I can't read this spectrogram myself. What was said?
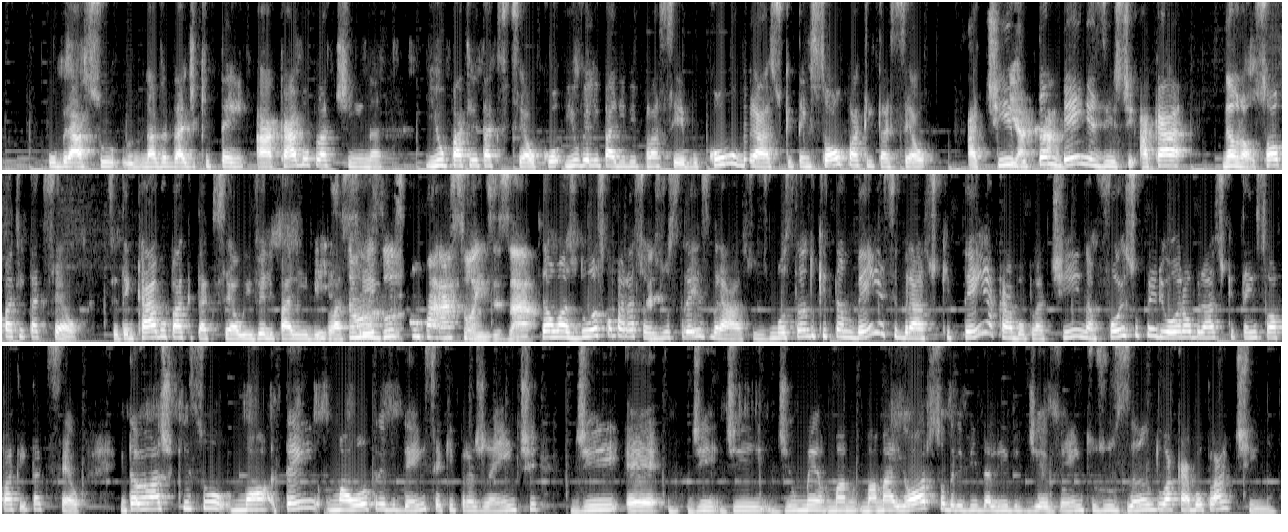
o braço, na verdade, que tem a carboplatina e o paclitaxel e o veliparib placebo com o braço que tem só o paclitaxel ativo, também existe a K. Não, não, só o paclitaxel. Você tem cabo paclitaxel e veliparib placebo. São as duas comparações, exato. São as duas comparações dos três braços, mostrando que também esse braço que tem a carboplatina foi superior ao braço que tem só a paclitaxel. Então, eu acho que isso tem uma outra evidência aqui para gente de, é, de, de, de uma, uma maior sobrevida livre de eventos usando a carboplatina.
